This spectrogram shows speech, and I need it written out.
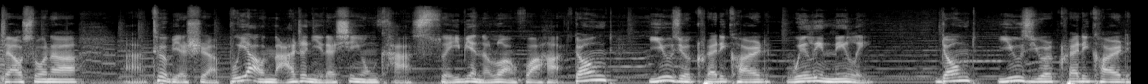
不要说呢， 啊，特别是啊，不要拿着你的信用卡随便的乱花哈。Don't use your credit card willy nilly. Don't use your credit card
